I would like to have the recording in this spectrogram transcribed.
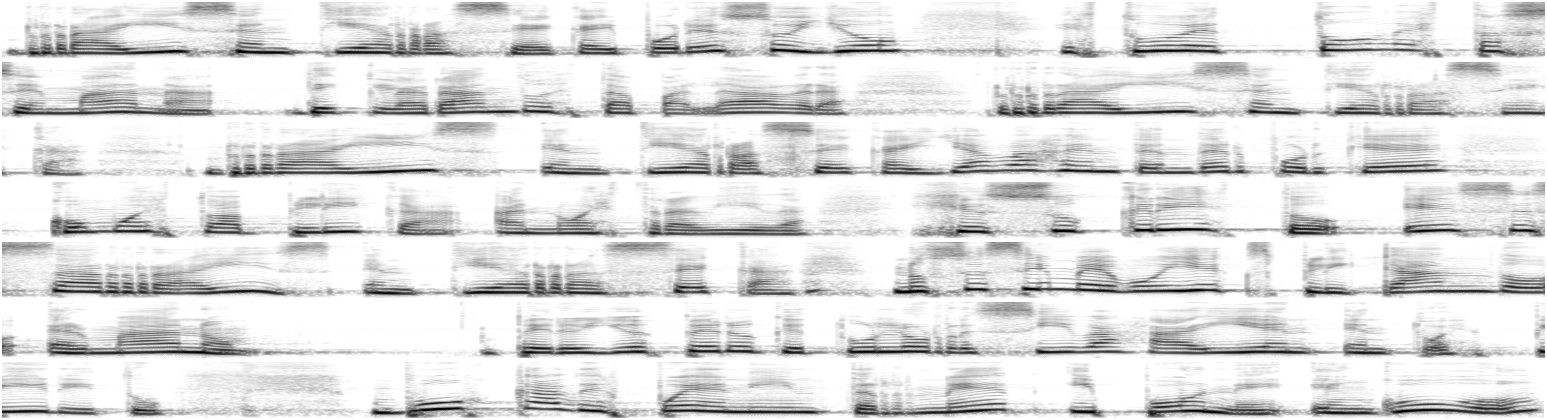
raíz en tierra seca. Y por eso yo estuve toda esta semana declarando esta palabra, raíz en tierra seca, raíz en tierra seca. Y ya vas a entender por qué cómo esto aplica a nuestra vida. Jesucristo es esa raíz en tierra seca. No sé si me voy explicando, hermano, pero yo espero que tú lo recibas ahí en, tu espíritu. Busca después en internet y pone en Google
